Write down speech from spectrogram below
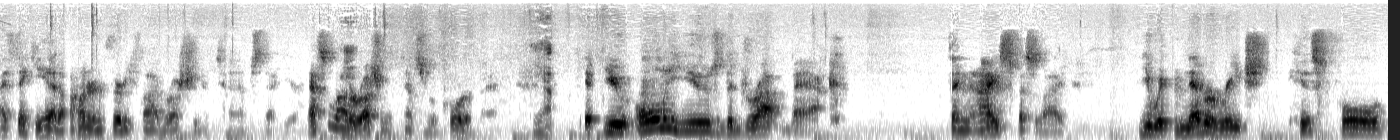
I think he had 135 rushing attempts that year. That's a lot of rushing attempts for a quarterback. Yeah. If you only use the drop back thing that I specified, you would never reach his full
